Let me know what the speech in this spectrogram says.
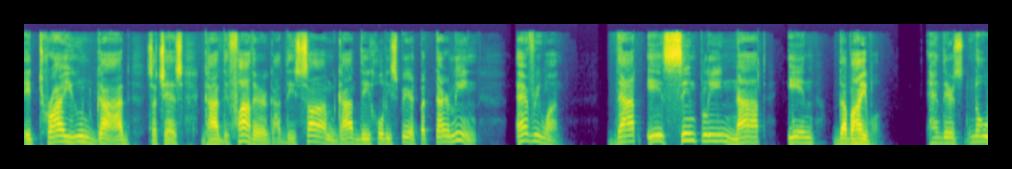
a triune God, such as God the Father, God the Son, God the Holy Spirit. But, Darlene, everyone, that is simply not in the Bible. And there's no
